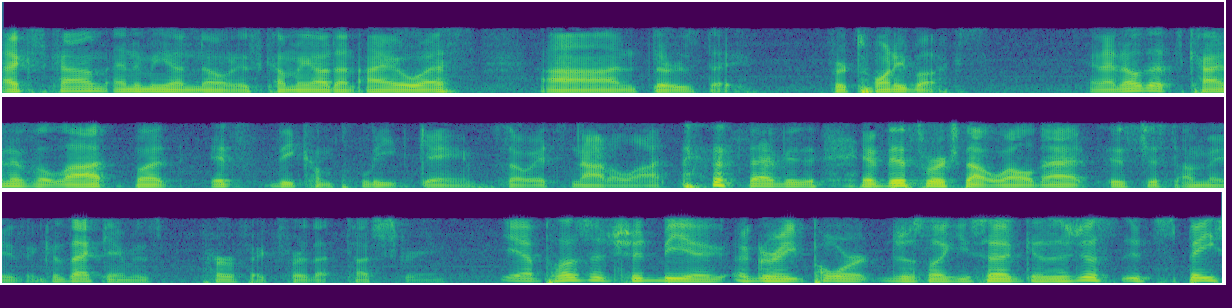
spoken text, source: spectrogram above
XCOM: Enemy Unknown is coming out on iOS on Thursday for 20 bucks. And I know that's kind of a lot, but it's the complete game, so it's not a lot. that if this works out well, that is just amazing because that game is perfect for that touchscreen. Yeah, plus it should be a, a great port, just like you said, because it's just it's space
